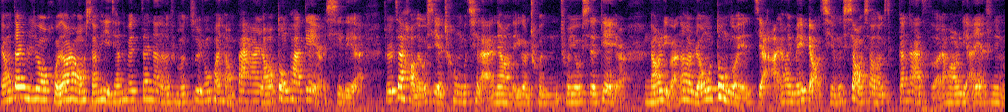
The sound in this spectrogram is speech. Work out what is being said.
然后，但是就回到让我想起以前特别灾难的什么《最终幻想八》，然后动画电影系列。就是再好的游戏也撑不起来那样的一个纯纯游戏的电影，然后里边那个人物动作也假，然后也没表情，笑笑的尴尬死了，然后脸也是那种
